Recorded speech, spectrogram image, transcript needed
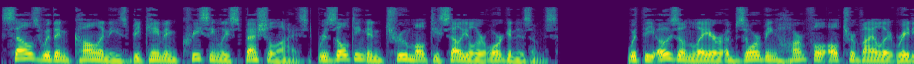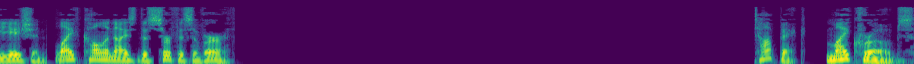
Cells within colonies became increasingly specialized, resulting in true multicellular organisms. With the ozone layer absorbing harmful ultraviolet radiation, life colonized the surface of Earth. Topic: Microbes.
